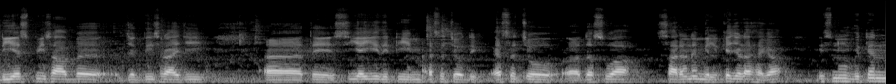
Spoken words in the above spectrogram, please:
ਡੀਐਸਪੀ ਸਾਹਿਬ ਜਗਦੀਸ਼ ਰਾਏ ਜੀ ਅ, ਤੇ ਸੀਆਈਏ ਦੀ ਟੀਮ ਐਸਐਚਓ ਦੀ ਐਸਐਚਓ ਦਸੂਆ ਸਾਰਿਆਂ ਨੇ ਮਿਲ ਕੇ ਜਿਹੜਾ ਹੈਗਾ ਇਸ ਨੂੰ ਵਿਦਨ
